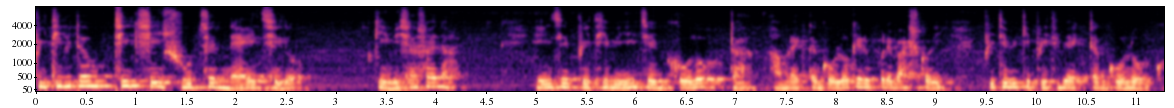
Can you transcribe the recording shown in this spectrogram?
পৃথিবীটাও ঠিক সেই সূর্যের ন্যায় ছিল। কি বিশ্বাস হয় না? এই যে পৃথিবী, যে গোলকটা, আমরা একটা গোলকের উপরে বাস করি। পৃথিবী কি পৃথিবী একটা গোলক?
